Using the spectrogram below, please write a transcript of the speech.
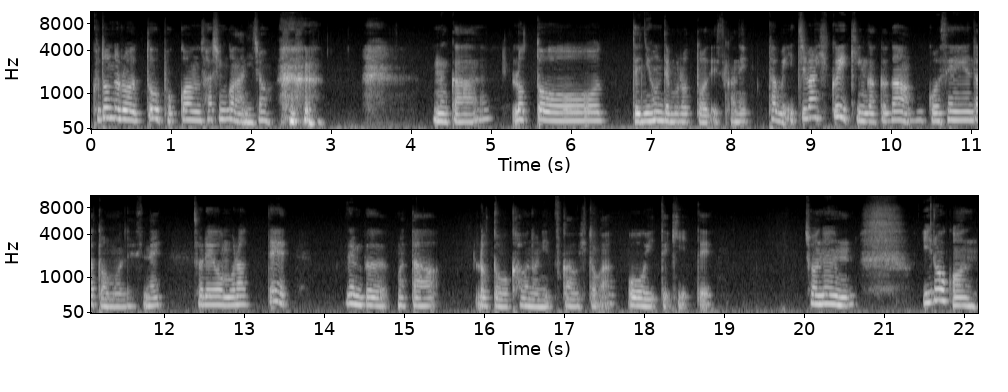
그 돈으로 또 복권 사신 건 아니죠? なんか、ロットって日本でもロットですかね。多分一番低い金額が5000円だと思うんですね。それをもらって、全部またロトを買うのに使う人が多いって聞いて。저는 1억 원,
